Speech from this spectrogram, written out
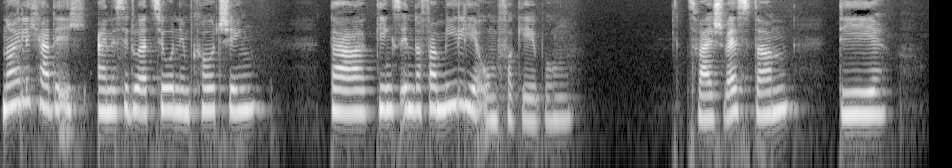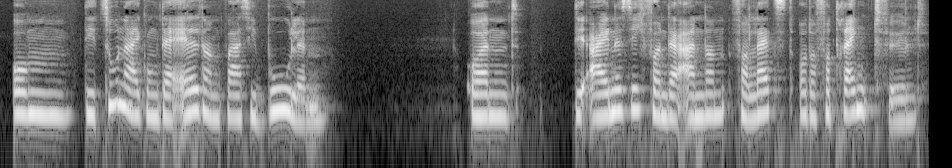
Neulich hatte ich eine Situation im Coaching, da ging es in der Familie um Vergebung. Zwei Schwestern, die um die Zuneigung der Eltern quasi buhlen und die eine sich von der anderen verletzt oder verdrängt fühlt.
